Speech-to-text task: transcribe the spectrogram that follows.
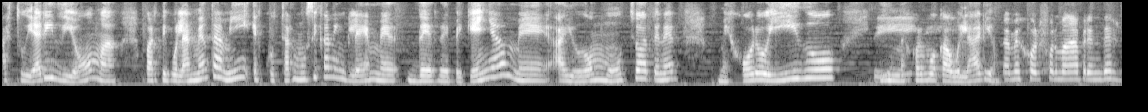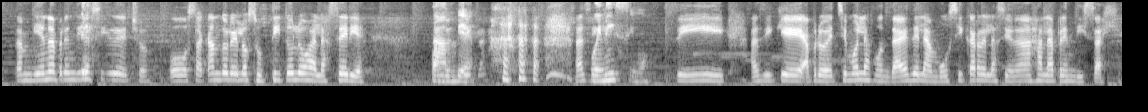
estudiar idioma. Particularmente a mí, escuchar música en inglés me, desde pequeña me ayudó mucho a tener mejor oído y mejor vocabulario. La mejor forma de aprender. También aprendí así, de hecho. O sacándole los subtítulos a las series. También. Buenísimo. Sí, así que aprovechemos las bondades de la música relacionadas al aprendizaje.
